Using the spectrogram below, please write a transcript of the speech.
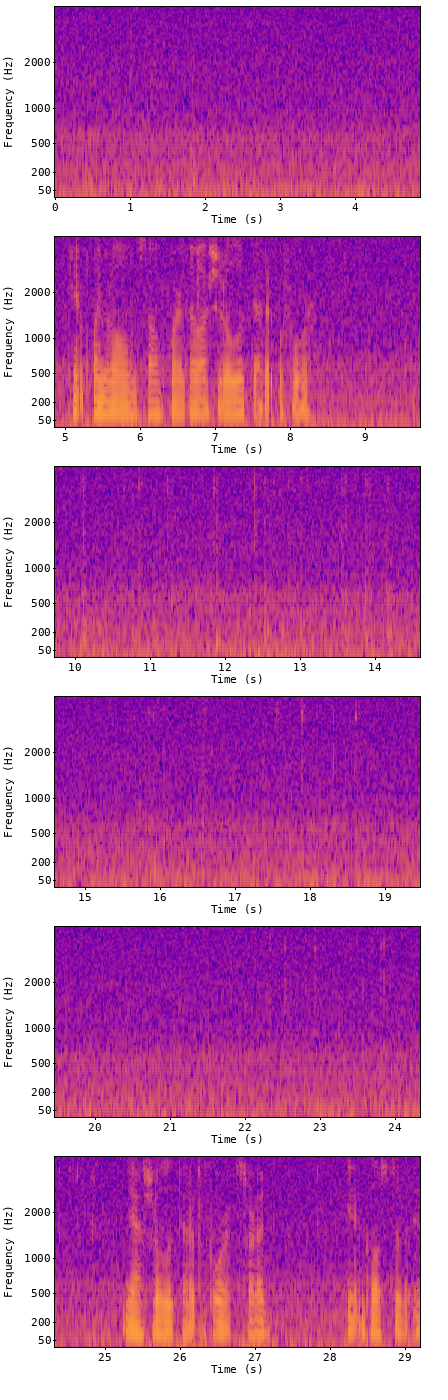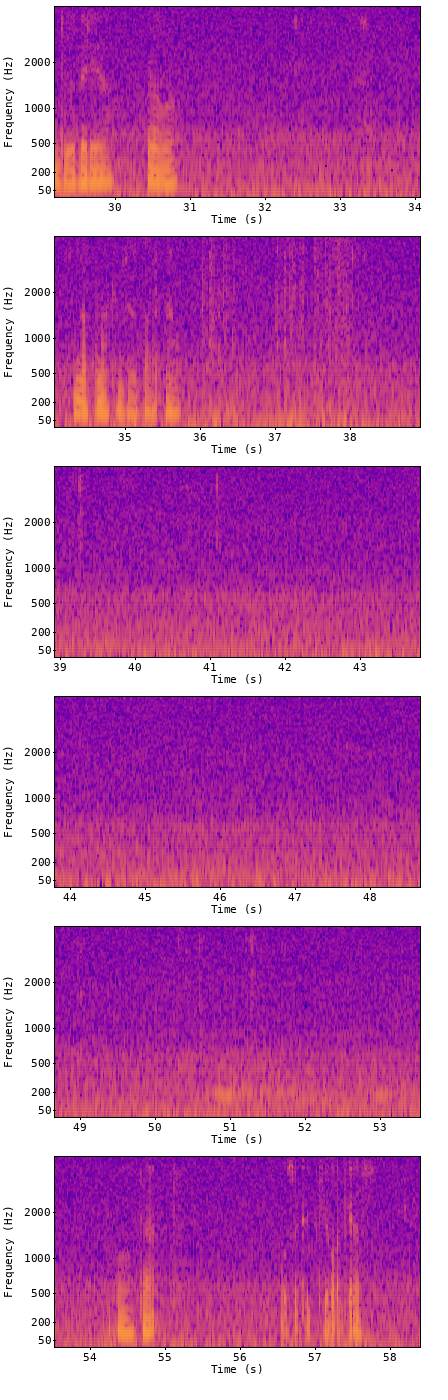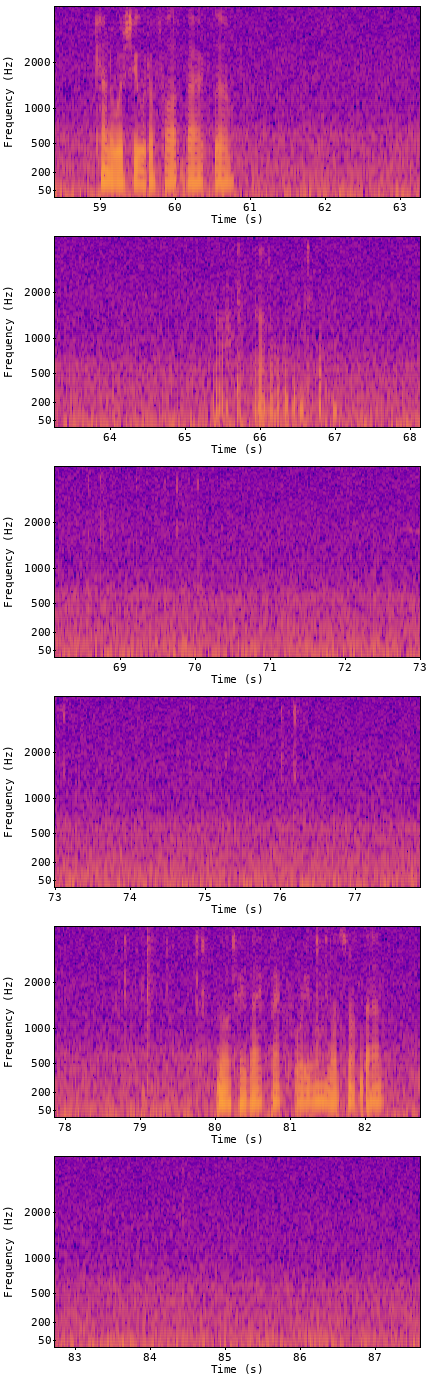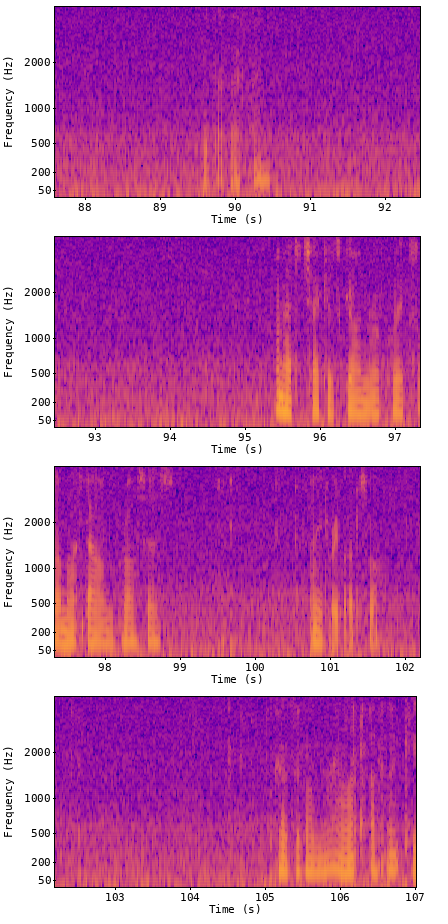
Can't blame it all on the software though, I should have looked at it before. Yeah, I should have looked at it before it started getting close to the end of the video, but oh I will. Nothing I can do about it now. Well, that was a good kill, I guess. Kinda wish he would have fought back, though. Oh, no, I don't want him to. Military backpack 41, that's not bad. Put that back on. I'm gonna have to check his gun real quick, so I might die in the process. I need to reload as well. Because if I'm right, I think he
